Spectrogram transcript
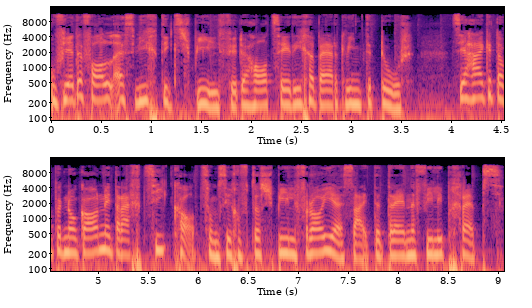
Auf jeden Fall ein wichtiges Spiel für den HC Reichenberg Winterthur. Sie haben aber noch gar nicht recht Zeit gehabt, um sich auf das Spiel zu freuen, sagt der Trainer Philipp Krebs.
